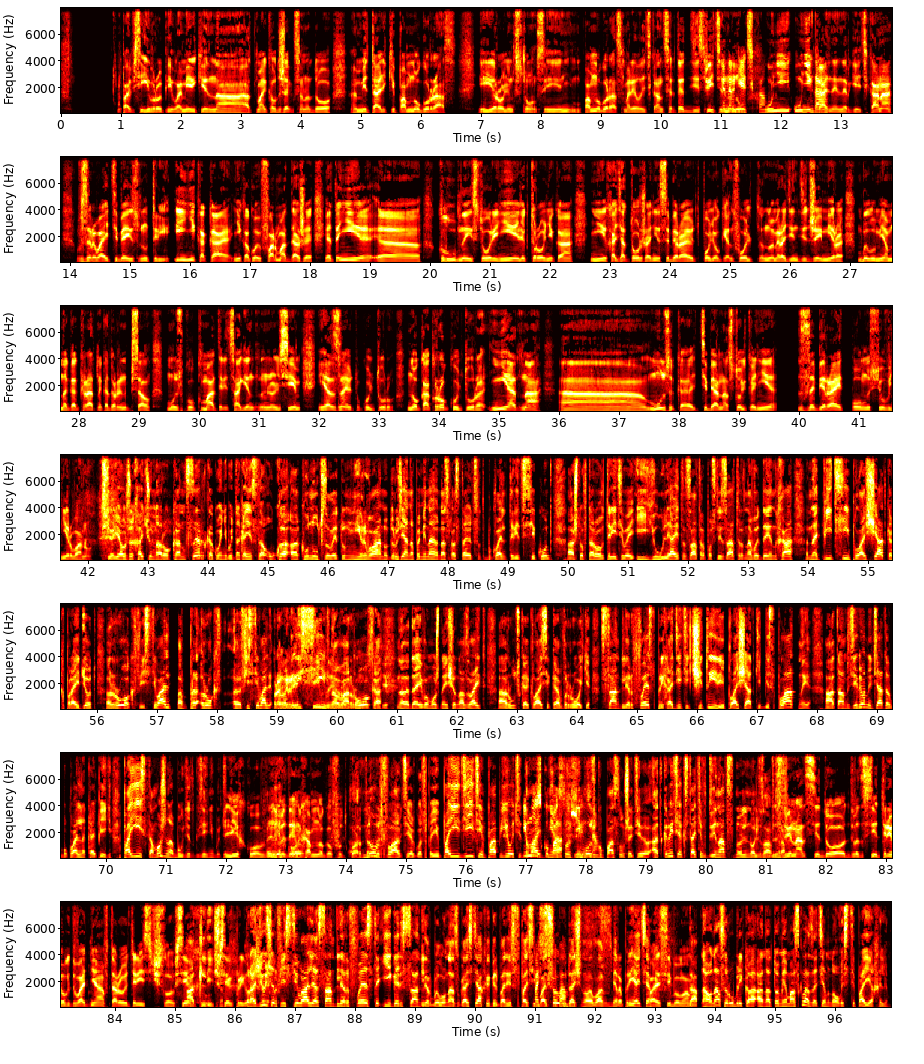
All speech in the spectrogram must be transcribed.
по всей Европе и в Америке на, от Майкла Джексона до э, Металлики по много раз. И Роллинг Стоунс, и по много раз смотрел эти концерты. Это действительно ну, энергетика. Ну, уни, уникальная да. энергетика. Она взрывает тебя изнутри. И никакая, никакой формат, даже это не э, клубная история, не электроника, не, хотя тоже они собирают Поль Окенфольд, номер один диджей мира, был у меня многократно, который написал музыку к «Матрице», агент 007. Я знаю эту культуру. Но как рок-культура, ни одна а, музыка тебя настолько не забирает полностью в нирвану. Все, я уже хочу на рок-концерт какой-нибудь, наконец-то окунуться в эту нирвану. Друзья, напоминаю, у нас остается буквально 30 секунд, а что 2-3 июля, это завтра, послезавтра, на ВДНХ на пяти площадках пройдет рок-фестиваль, рок-фестиваль прогрессивного рока. Да, его можно еще назвать а, русская классика в роке. Сандлер Фест, приходите, четыре площадки бесплатные, а там зеленый театр буквально копейки копейки. Поесть-то можно будет где-нибудь? Легко. В Легко. ВДНХ много фудкортов. Ну, да. славьте, Господи. Поедите, попьете и два дня. Послушайте. И музыку послушайте. Открытие, кстати, в 12.00 завтра. С 12 до 23, два дня, второе, третье число. Всех, Отлично. Всех приглашаю. Продюсер фестиваля Сандлер Фест Игорь Сандлер был у нас в гостях. Игорь Борисович, спасибо, спасибо. большое. Удачного вам мероприятия. Спасибо вам. Да. А у нас рубрика «Анатомия Москва», затем новости. Поехали.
